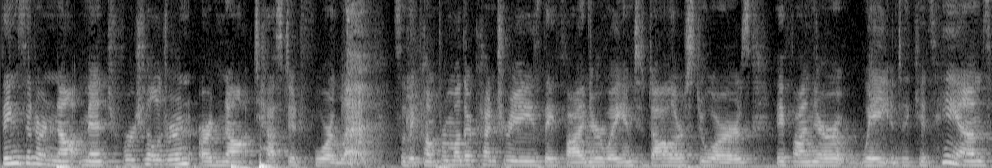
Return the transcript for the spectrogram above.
Things that are not meant for children are not tested for lead. So they come from other countries, they find their way into dollar stores, they find their way into the kids' hands,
